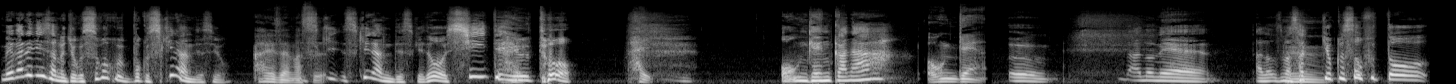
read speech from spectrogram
メガネ D さんの曲すごく僕好きなんですよ。ありがとうございます。好き、好きなんですけど、強いて言うと、はい。音源かな？音源。うん。あのね、あの、まあ、うん作曲ソフト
